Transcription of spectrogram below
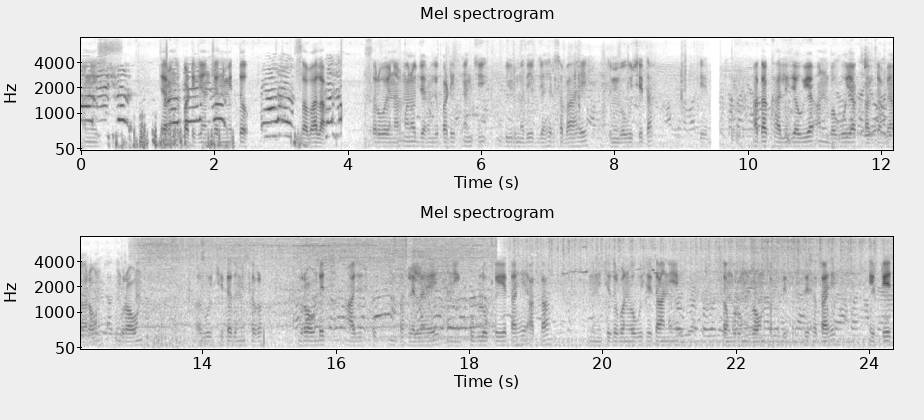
आणि जरांगे पाटील यांच्या निमित्त सभाला सर्व येणार. मनोज जरांगे पाटील यांची बीडमध्ये एक जाहीर सभा आहे. तुम्ही बघू इच्छिता आता खाली जाऊया आणि बघूया खालचा बॅकग्राऊंड ग्राउंड बघू इच्छिता तुम्ही सगळं. ग्राउंडच आजच खूप भरलेलं आहे आणि खूप लोक येत आहे आता. तुम्ही बघू इच्छिता आणि समोरून ग्राउंड कसं दिसत दिसत आहे. हे स्टेज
